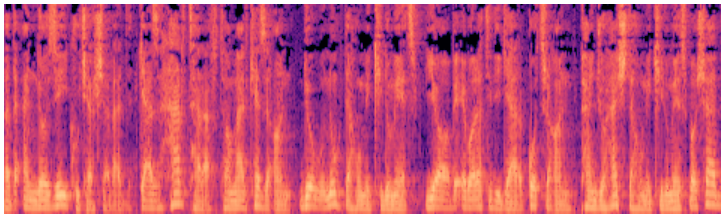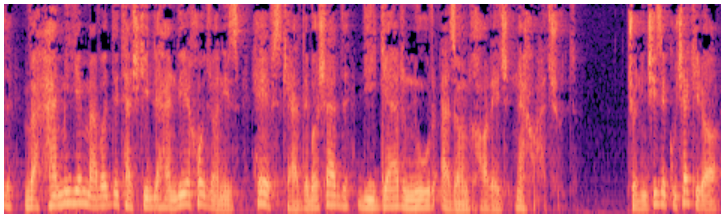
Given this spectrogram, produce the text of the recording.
و به اندازه کوچک شود که از هر طرف تا مرکز آن دو و نه دهم کیلومتر یا به عبارت دیگر قطر آن پنج و هشت دهم کیلومتر باشد و همه مواد تشکیل دهنده خود را نیز حفظ کرده باشد دیگر نور از آن خارج نخواهد شد. چون این چیز کوچکی را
